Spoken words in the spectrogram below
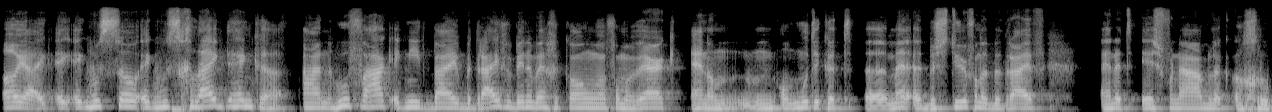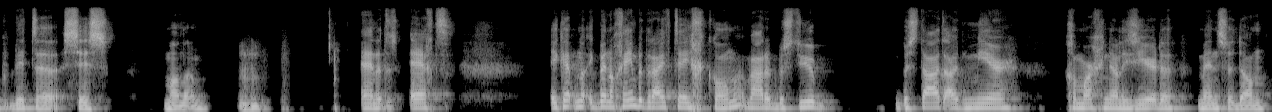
Oh ja, ik, ik, ik, moest zo, ik moest gelijk denken aan hoe vaak ik niet bij bedrijven binnen ben gekomen voor mijn werk. En dan ontmoet ik het, uh, het bestuur van het bedrijf. En het is voornamelijk een groep witte cis mannen. Mm -hmm. En het is echt. Ik, heb, ik ben nog geen bedrijf tegengekomen waar het bestuur bestaat uit meer gemarginaliseerde mensen dan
